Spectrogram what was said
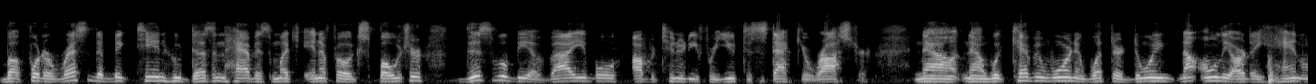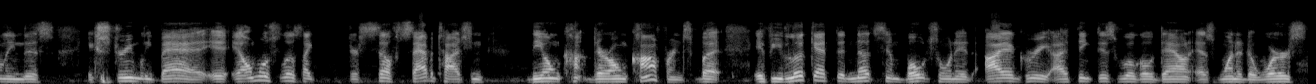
But for the rest of the Big Ten who doesn't have as much NFL exposure, this will be a valuable opportunity for you to stack your roster. Now, now with Kevin Warren and what they're doing, not only are they handling this extremely bad, it, it almost looks like they're self sabotaging the own their own conference. But if you look at the nuts and bolts on it, I agree. I think this will go down as one of the worst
